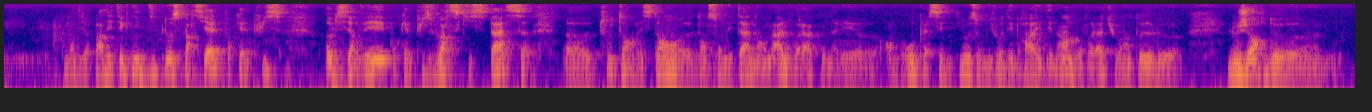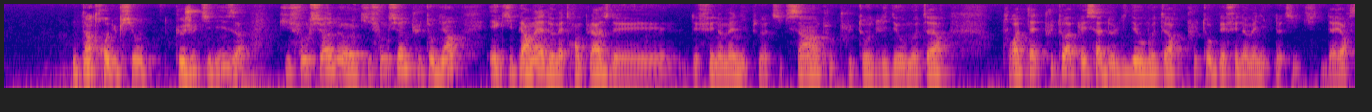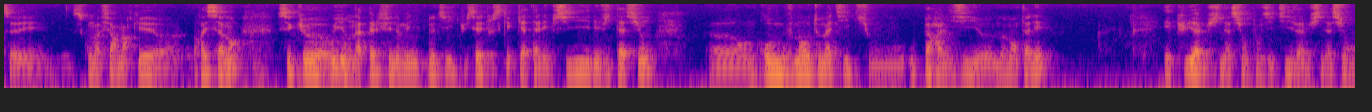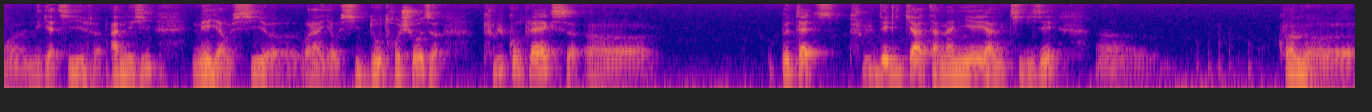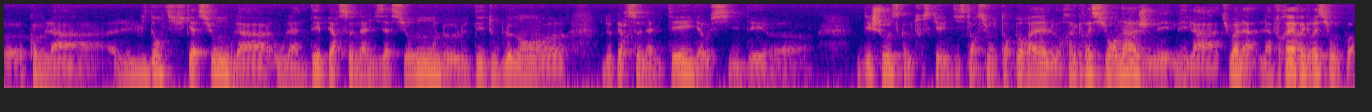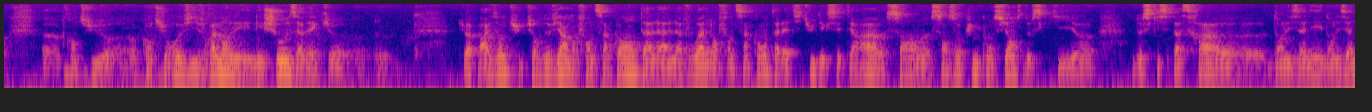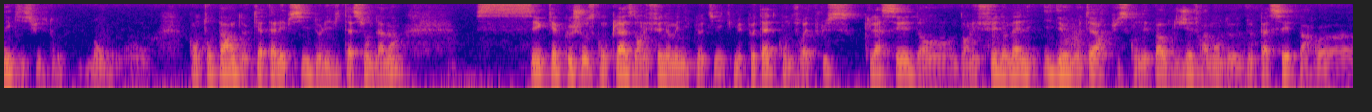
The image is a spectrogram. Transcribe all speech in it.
comment dire, par des techniques d'hypnose partielle pour qu'elle puisse observer, pour qu'elle puisse voir ce qui se passe, euh, tout en restant euh, dans son état normal, voilà, qu'on allait euh, en gros placer l'hypnose au niveau des bras et des mains. Bon, voilà, tu vois un peu le, le genre de d'introduction que j'utilise, qui fonctionne, qui fonctionne plutôt bien et qui permet de mettre en place des, des phénomènes hypnotiques simples, plutôt de l'idéomoteur. On pourrait peut-être plutôt appeler ça de l'idéomoteur plutôt que des phénomènes hypnotiques. D'ailleurs, c'est ce qu'on m'a fait remarquer euh, récemment, c'est que euh, oui, on appelle phénomène hypnotique, tu sais, tout ce qui est catalepsie, lévitation, euh, en gros mouvement automatique ou, paralysie momentanée, et puis hallucination positive, hallucination négative, amnésie, mais il y a aussi, euh, voilà, il y a aussi d'autres choses plus complexes, peut-être plus délicates à manier, à utiliser, euh, comme, euh, comme la, l'identification ou la, ou la dépersonnalisation, le, le dédoublement euh, de personnalité. Il y a aussi des, euh, des choses comme tout ce qui est distorsion temporelle, régression en âge, mais, mais la, tu vois, la, vraie régression, quoi. Euh, quand, tu, euh, quand tu revis vraiment les, les choses avec euh, tu vois, par exemple, tu, redeviens un enfant de 50, à la, la voix de l'enfant de 50, à l'attitude, etc., sans, sans aucune conscience de ce qui, de ce qui se passera dans les années, dans les années qui suivent. Donc, bon, quand on parle de catalepsie, de lévitation de la main, c'est quelque chose qu'on classe dans les phénomènes hypnotiques, mais peut-être qu'on devrait plus classer dans, les phénomènes idéomoteurs, puisqu'on n'est pas obligé vraiment de, passer par, euh,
